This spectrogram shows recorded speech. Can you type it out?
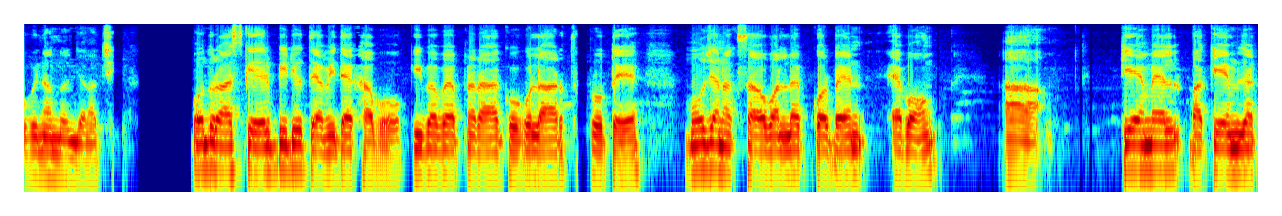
অভিনন্দন জানাচ্ছি। বন্ধুরা, আজকের ভিডিওতে আমি দেখাবো কীভাবে আপনারা গুগল আর্থ প্রোতে মৌজা নকশা ওভারল্যাপ করবেন এবং কেএমএল বা কেএমজেড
